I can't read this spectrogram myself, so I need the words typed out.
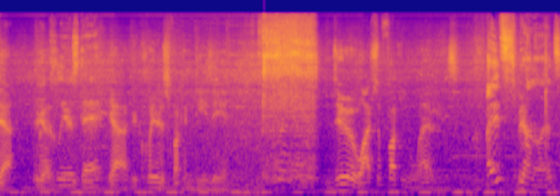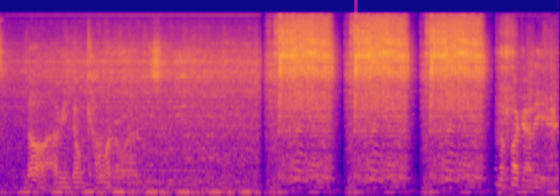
Yeah, you're good. Clear as day. Yeah, you're clear as fucking DZ. Dude, watch the fucking lens. I didn't spit on the lens. No, I mean, don't come on the lens. Get the fuck out of here.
